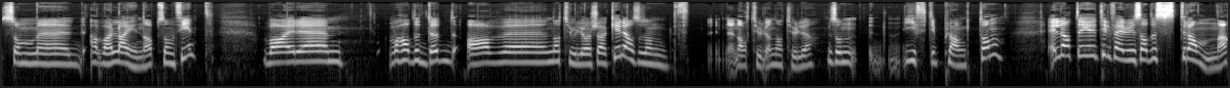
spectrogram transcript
som var lina opp sånn fint, var, hadde dødd av naturlige årsaker. Altså sånn naturlig og naturlig. Sånn giftig plankton. Eller at de tilfeldigvis hadde stranda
